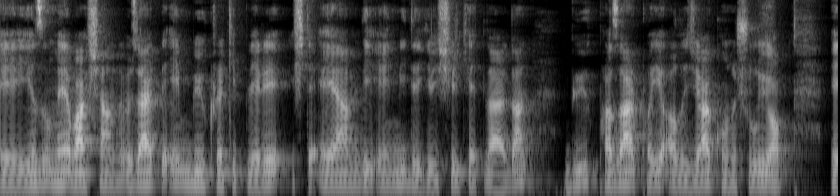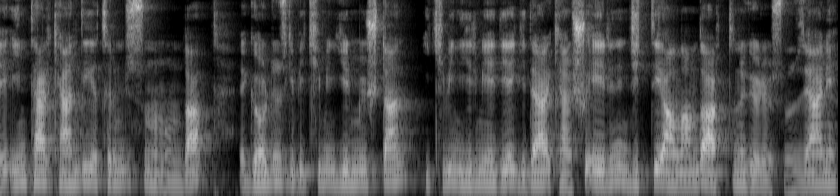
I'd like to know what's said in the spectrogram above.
yazılmaya başlandı. Özellikle en büyük rakipleri işte AMD, Nvidia gibi şirketlerden büyük pazar payı alacağı konuşuluyor. E, Intel kendi yatırımcı sunumunda e, gördüğünüz gibi 2023'ten 2027'ye giderken şu eğrinin ciddi anlamda arttığını görüyorsunuz. Yani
